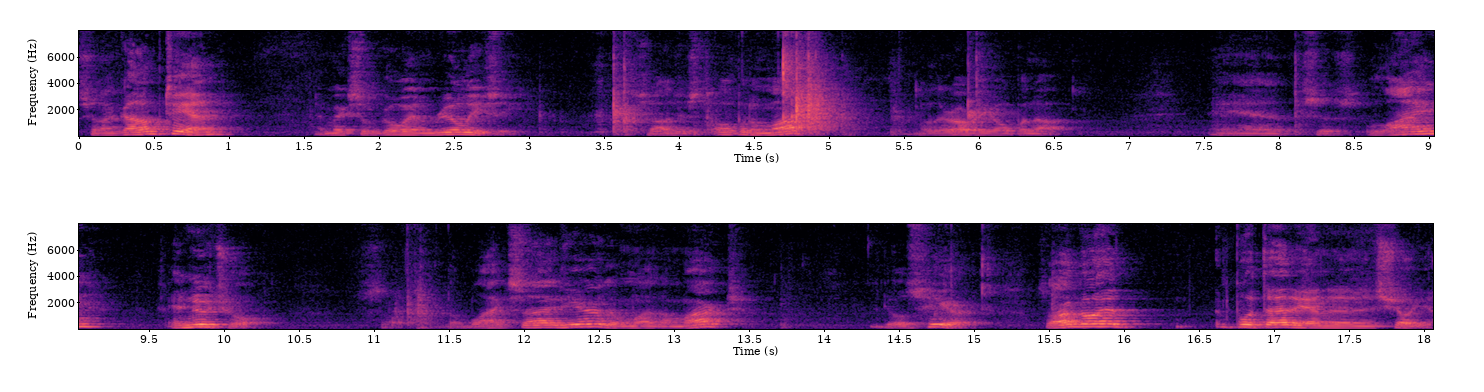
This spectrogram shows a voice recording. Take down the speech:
so I got them 10. It makes them go in real easy. So I'll just open them up. Well, they're already open up. And it says line and neutral. The black side here, the one I marked, goes here. So I'll go ahead and put that in and show you.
